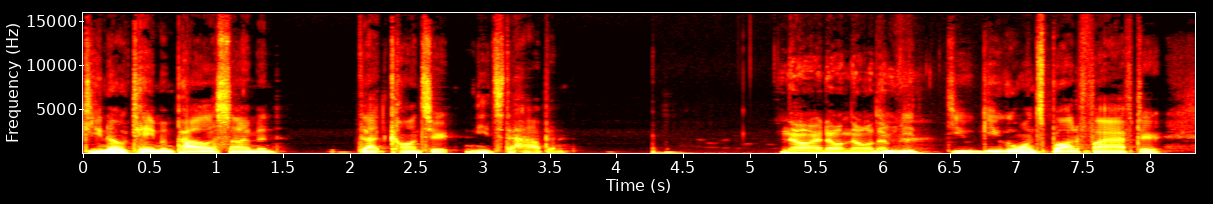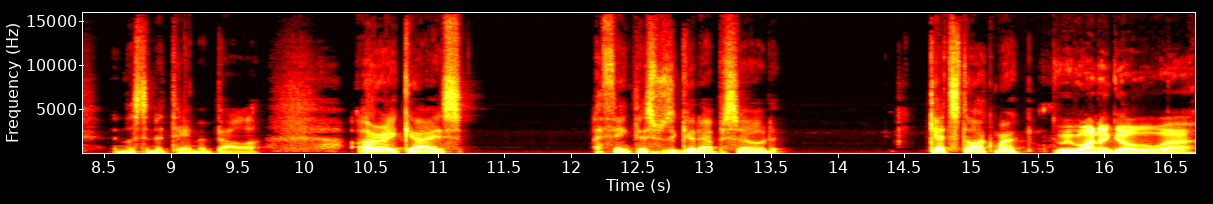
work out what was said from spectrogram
Do you know Tame Impala, Simon? That concert needs to happen. No, I don't know them. You, need, you, you go on Spotify after and listen to Tame Impala. All right, guys. I think this was a good episode. Get stock mark. Do we want to go uh,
